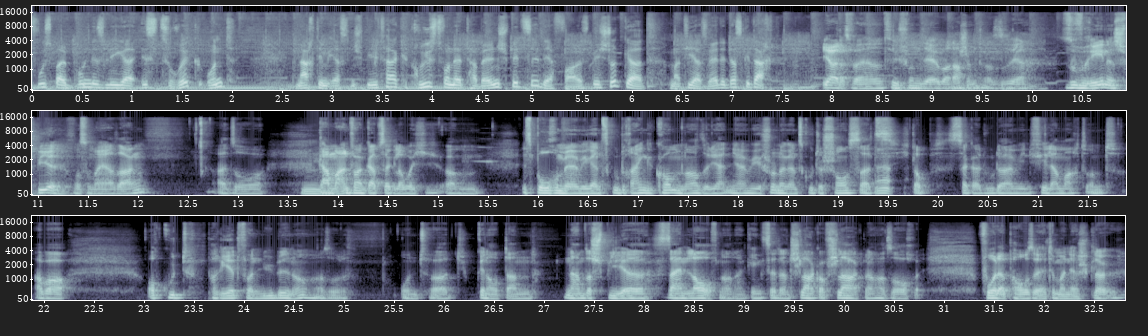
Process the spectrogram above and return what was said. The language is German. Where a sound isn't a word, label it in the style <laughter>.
Fußball-Bundesliga ist zurück und nach dem ersten Spieltag grüßt von der Tabellenspitze der VfB Stuttgart. Matthias, wer hätte das gedacht? Ja, das war ja natürlich schon sehr überraschend. Also sehr souveränes Spiel, muss man ja sagen. Also mhm. am Anfang gab es ja, glaube ich, ähm, ist Bochum ja irgendwie ganz gut reingekommen. Ne? Also die hatten ja irgendwie schon eine ganz gute Chance, als ja. ich glaube, Sagadu da irgendwie einen Fehler macht und aber auch gut pariert von Nübel. Ne? Also und äh, genau dann nahm das Spiel ja seinen Lauf. Ne? Dann ging es ja dann Schlag auf Schlag. Ne? Also auch vor der Pause hätte man ja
